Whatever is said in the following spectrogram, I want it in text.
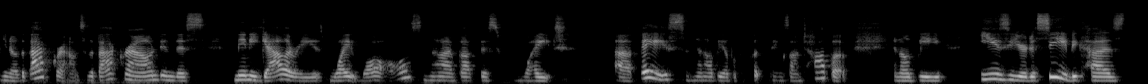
you know, the background. So the background in this mini gallery is white walls. And then I've got this white uh, base and then I'll be able to put things on top of. And it'll be easier to see because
